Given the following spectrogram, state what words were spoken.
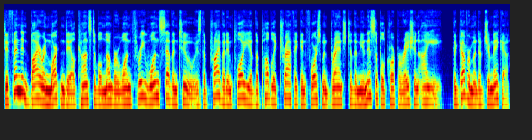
Defendant Byron Martindale Constable Number 13172 is the private employee of the Public Traffic Enforcement Branch to the Municipal Corporation, i.e., the Government of Jamaica,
